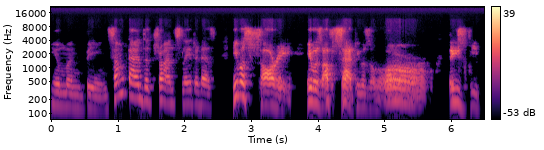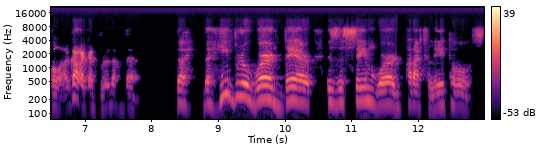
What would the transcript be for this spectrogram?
human beings. Sometimes it's translated as he was sorry, he was upset, he was, oh, these people, I gotta get rid of them. The, the Hebrew word there is the same word, parakletos.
